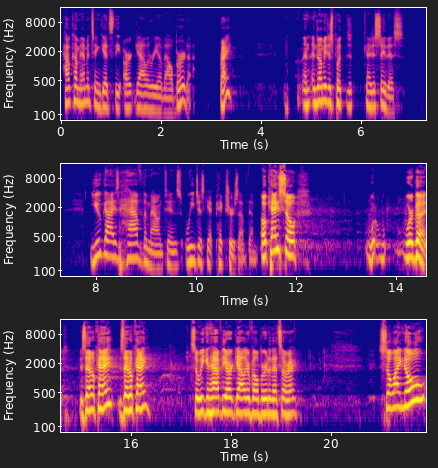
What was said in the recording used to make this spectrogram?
How come Edmonton gets the Art Gallery of Alberta? Right? And, and let me just put, can I just say this? You guys have the mountains, we just get pictures of them. Okay, so we're, we're good. Is that okay? Is that okay? So we can have the Art Gallery of Alberta, that's all right? So I know,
